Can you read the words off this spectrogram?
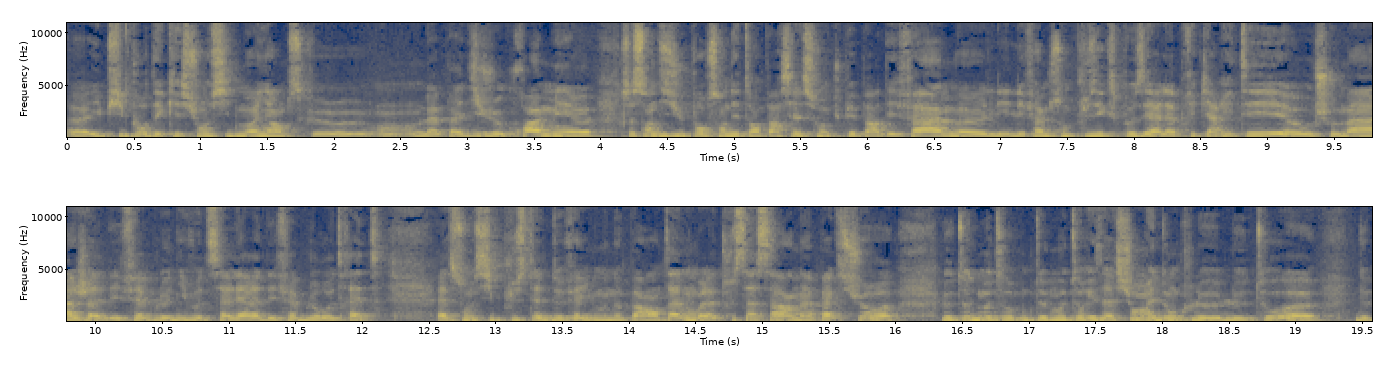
Euh, et puis pour des questions aussi de moyens, parce que on, l'a pas dit, je crois, mais 78% euh, des temps partiels sont occupés par des femmes. Euh, les, femmes sont plus exposées à la précarité, au chômage, à des faibles niveaux de salaire et des faibles retraites. Elles sont aussi plus têtes de famille monoparentale. Donc voilà, tout ça, ça a un impact sur le taux de, motorisation et donc le, taux de,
